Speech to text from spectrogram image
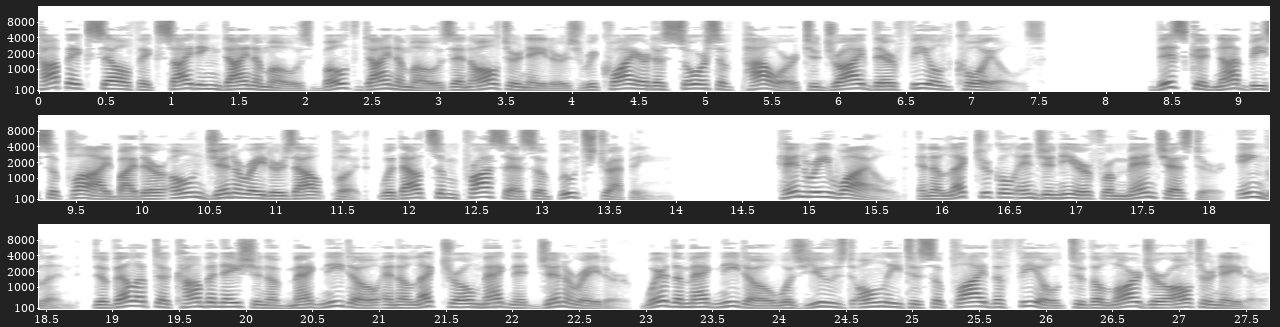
Topic self-exciting dynamos Both dynamos and alternators required a source of power to drive their field coils. This could not be supplied by their own generator's output, without some process of bootstrapping. Henry Wilde, an electrical engineer from Manchester, England, developed a combination of magneto and electro-magnet generator, where the magneto was used only to supply the field to the larger alternator.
